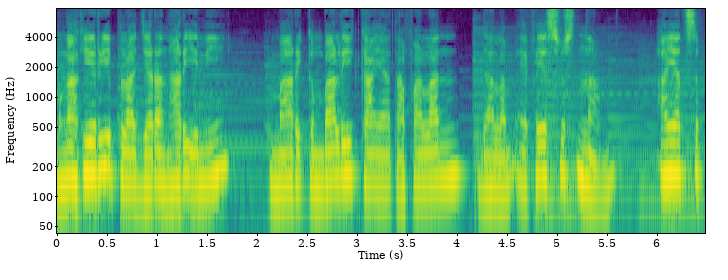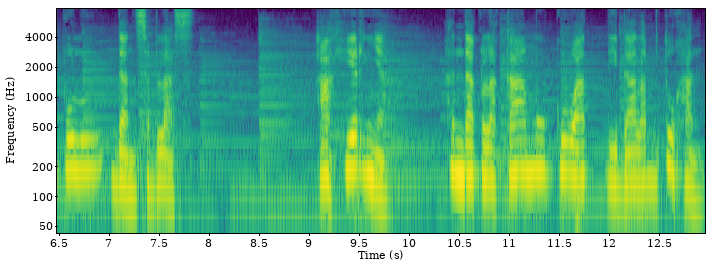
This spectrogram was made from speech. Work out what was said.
Mengakhiri pelajaran hari ini, mari kembali ke ayat hafalan dalam Efesus 6 ayat 10 dan 11. Akhirnya, hendaklah kamu kuat di dalam Tuhan,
